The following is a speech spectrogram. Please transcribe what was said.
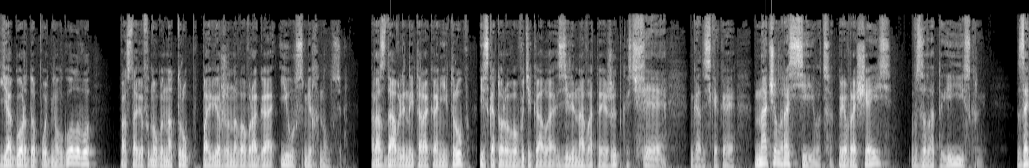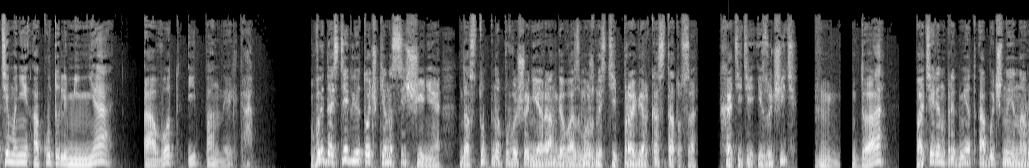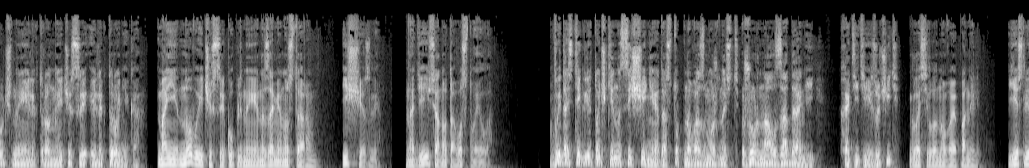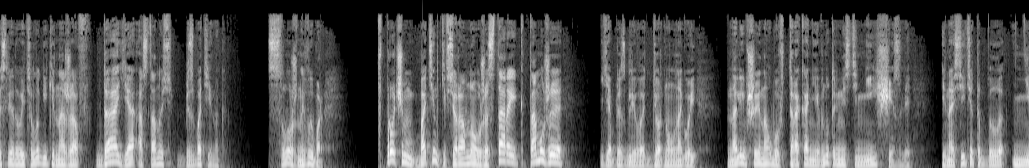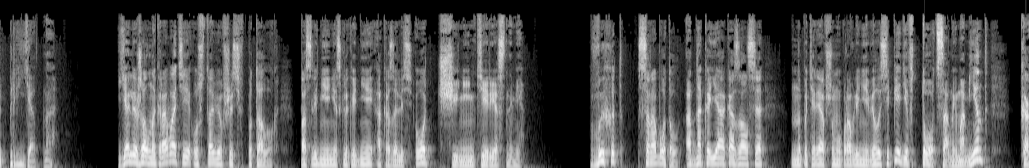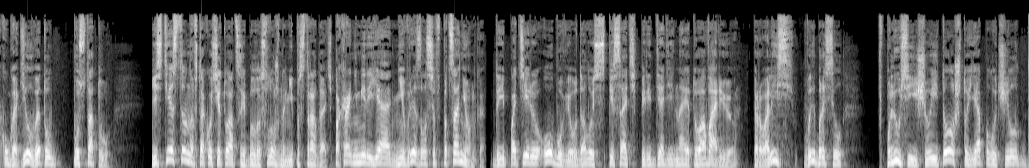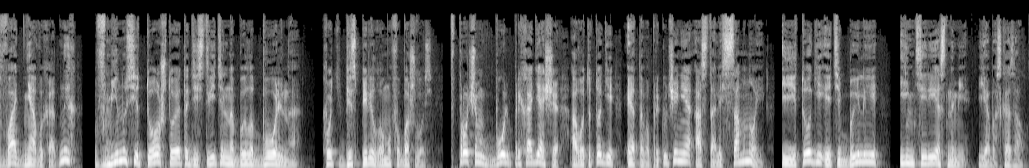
Я гордо поднял голову, поставив ногу на труп поверженного врага и усмехнулся. Раздавленный тараканий труп, из которого вытекала зеленоватая жидкость, фе, гадость какая, начал рассеиваться, превращаясь в золотые искры. Затем они окутали меня, а вот и панелька. Вы достигли точки насыщения. Доступно повышение ранга возможностей проверка статуса. Хотите изучить? Хм, да. Потерян предмет обычные наручные электронные часы электроника. Мои новые часы, купленные на замену старым, исчезли. Надеюсь, оно того стоило. Вы достигли точки насыщения, доступна возможность журнал заданий. Хотите изучить? гласила новая панель. Если следуете логике, нажав «Да», я останусь без ботинок. Сложный выбор. Впрочем, ботинки все равно уже старые, к тому же... Я брезгливо дернул ногой. Налипшие на обувь тараканьи внутренности не исчезли, и носить это было неприятно. Я лежал на кровати, уставившись в потолок. Последние несколько дней оказались очень интересными. Выход сработал, однако я оказался на потерявшем управление велосипеде в тот самый момент, как угодил в эту пустоту. Естественно, в такой ситуации было сложно не пострадать. По крайней мере, я не врезался в пацаненка. Да и потерю обуви удалось списать перед дядей на эту аварию. Порвались, выбросил. В плюсе еще и то, что я получил два дня выходных в минусе то, что это действительно было больно, хоть без переломов обошлось. Впрочем, боль приходящая, а вот итоги этого приключения остались со мной. И итоги эти были интересными, я бы сказал.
